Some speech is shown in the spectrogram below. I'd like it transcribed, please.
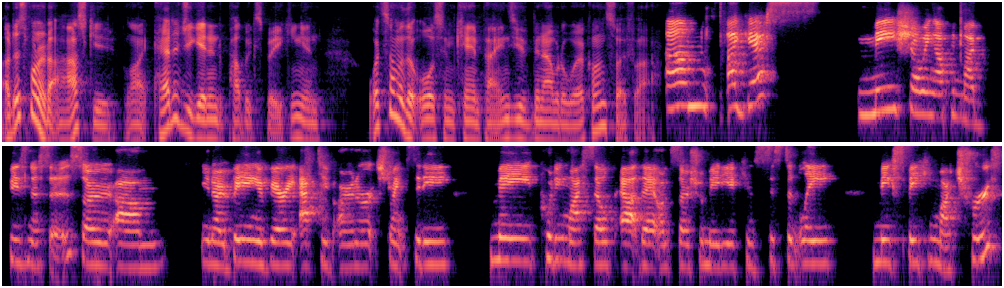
I just wanted to ask you, like, how did you get into public speaking and what's some of the awesome campaigns you've been able to work on so far? Um, I guess me showing up in my businesses. So, um, you know, being a very active owner at Strength City, me putting myself out there on social media consistently, me speaking my truth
